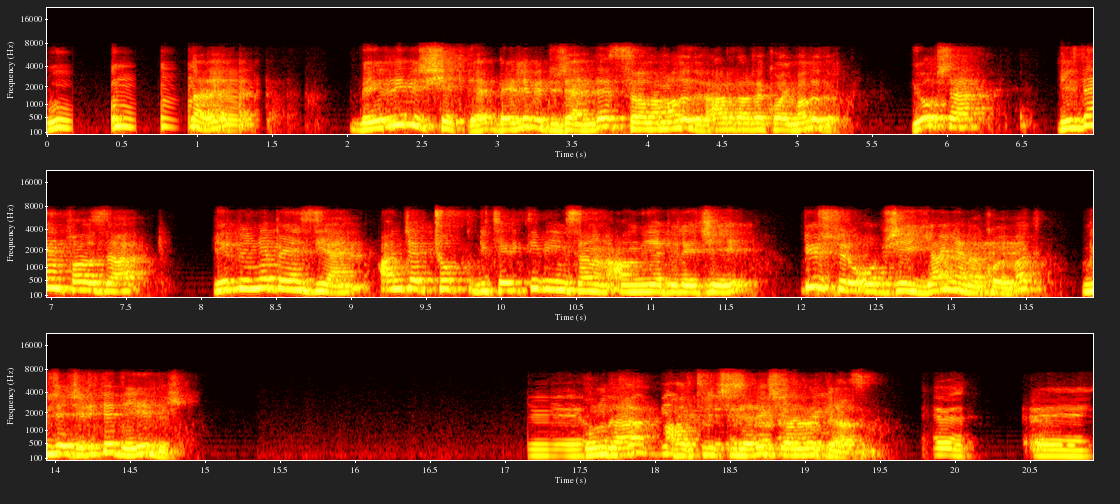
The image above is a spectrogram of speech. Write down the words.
bunları belli bir şekilde, belli bir düzende sıralamalıdır, ard arda koymalıdır. Yoksa birden fazla birbirine benzeyen ancak çok nitelikli bir insanın anlayabileceği bir sürü objeyi yan yana koymak müzecilikte değildir. Ee, Bunu da altını çizerek söylemek lazım. Evet. Ee,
